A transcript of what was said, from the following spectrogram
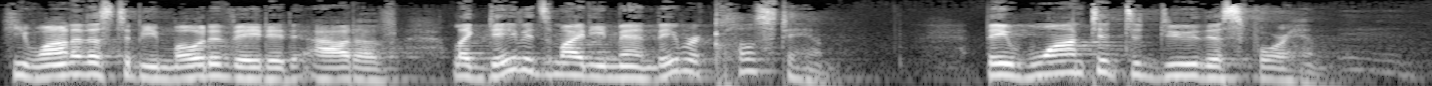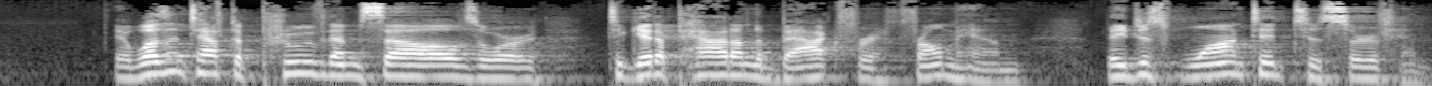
He wanted us to be motivated out of, like David's mighty men, they were close to him. They wanted to do this for him. It wasn't to have to prove themselves or to get a pat on the back for, from him. They just wanted to serve him.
